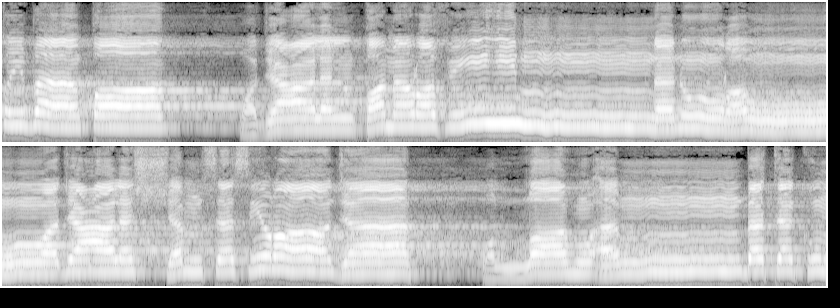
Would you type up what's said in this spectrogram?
طباقا؟ وجعل القمر فيهن نورا وجعل الشمس سراجا والله أنبتكم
